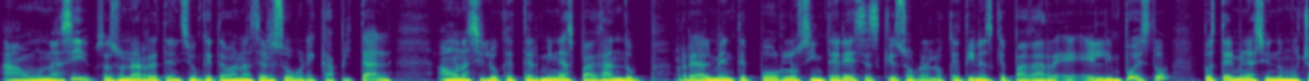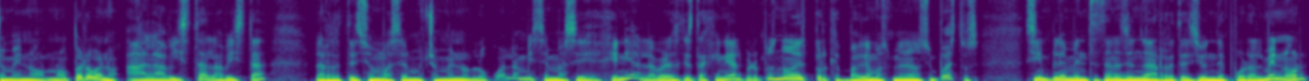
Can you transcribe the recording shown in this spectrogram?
Aún así, o sea, es una retención que te van a hacer sobre capital. Aún así, lo que terminas pagando realmente por los intereses, que es sobre lo que tienes que pagar eh, el impuesto, pues termina siendo mucho menor, ¿no? Pero bueno, a la vista, a la vista, la retención va a ser mucho menor, lo cual a mí se me hace genial. La verdad es que está genial, pero pues no es porque paguemos menos impuestos Simplemente están haciendo una retención temporal menor,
